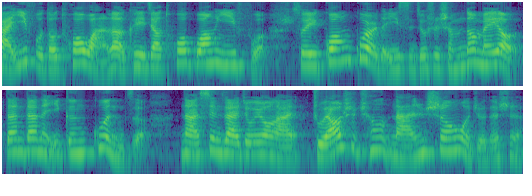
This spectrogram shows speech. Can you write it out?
把衣服都脱完了，可以叫脱光衣服。所以光棍儿的意思就是什么都没有，单单的一根棍子。那现在就用来，主要是称男生，我觉得是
